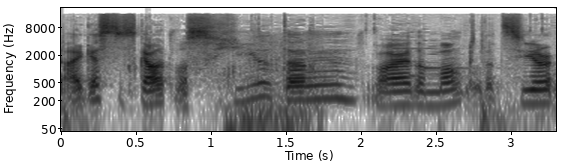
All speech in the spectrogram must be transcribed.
I guess the scout was healed then by the monk that's here.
